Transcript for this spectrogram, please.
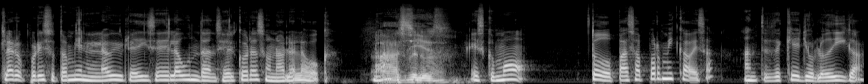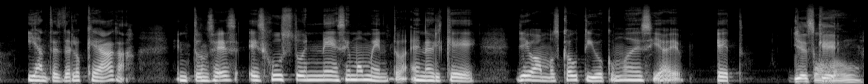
Claro, por eso también en la Biblia dice de la abundancia del corazón habla la boca. ¿no? Así verdad. es. Es como todo pasa por mi cabeza antes de que yo lo diga y antes de lo que haga. Entonces es justo en ese momento en el que llevamos cautivo, como decía Ed. Ed. Y es Wow. que,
